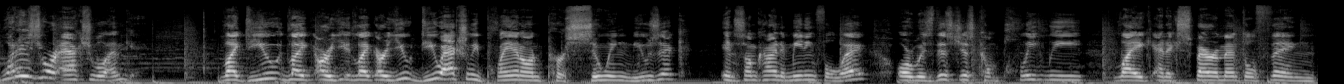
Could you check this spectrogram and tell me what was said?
what is your actual end game? Like do you like are you like are you do you actually plan on pursuing music in some kind of meaningful way or was this just completely like an experimental thing?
